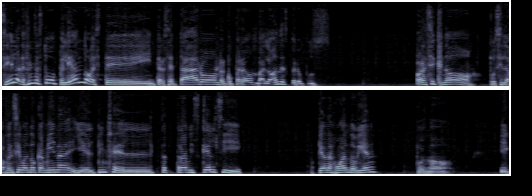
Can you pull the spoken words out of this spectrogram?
Sí, la defensa estuvo peleando, este, interceptaron, recuperaron balones, pero pues ahora sí que no, pues si la ofensiva no camina y el pinche el Travis Kelsey que anda jugando bien, pues no. Y,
